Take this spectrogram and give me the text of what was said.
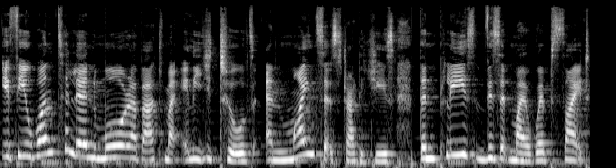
If you want to learn more about my energy tools and mindset strategies, then please visit my website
